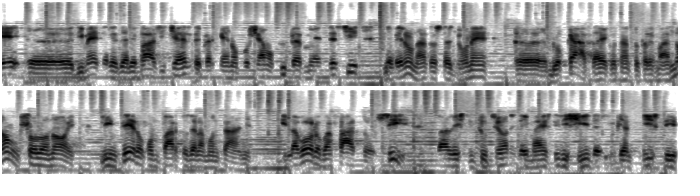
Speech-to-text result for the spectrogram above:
e eh, di mettere delle basi certe perché non possiamo più permetterci di avere un'altra stagione eh, bloccata, ecco, tanto per, ma non solo noi, l'intero comparto della montagna. Il lavoro va fatto sì dalle istituzioni dei maestri di sci, degli impiantisti,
